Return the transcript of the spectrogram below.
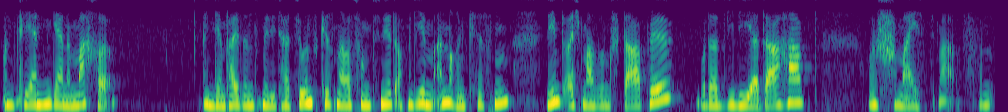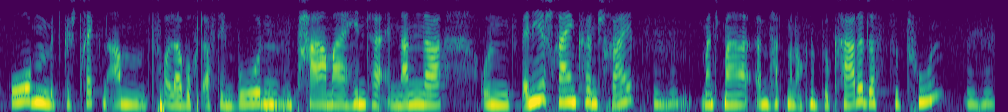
und Klienten gerne mache, in dem Fall sind es Meditationskissen, aber es funktioniert auch mit jedem anderen Kissen. Nehmt euch mal so einen Stapel oder die, die ihr da habt und schmeißt mal von oben mit gestreckten Armen voller Wucht auf den Boden, mhm. ein paar Mal hintereinander. Und wenn ihr schreien könnt, schreit. Mhm. Manchmal ähm, hat man auch eine Blockade, das zu tun. Mhm.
